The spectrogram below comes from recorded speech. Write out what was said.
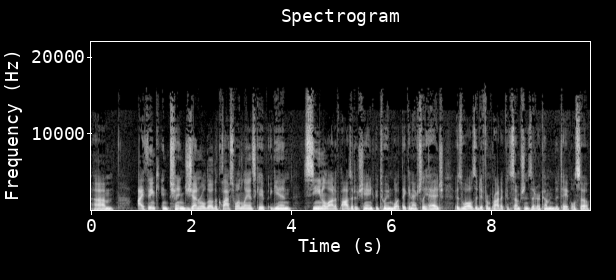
Um, I think in, in general, though, the Class One landscape again seeing a lot of positive change between what they can actually hedge as well as the different product consumptions that are coming to the table. So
